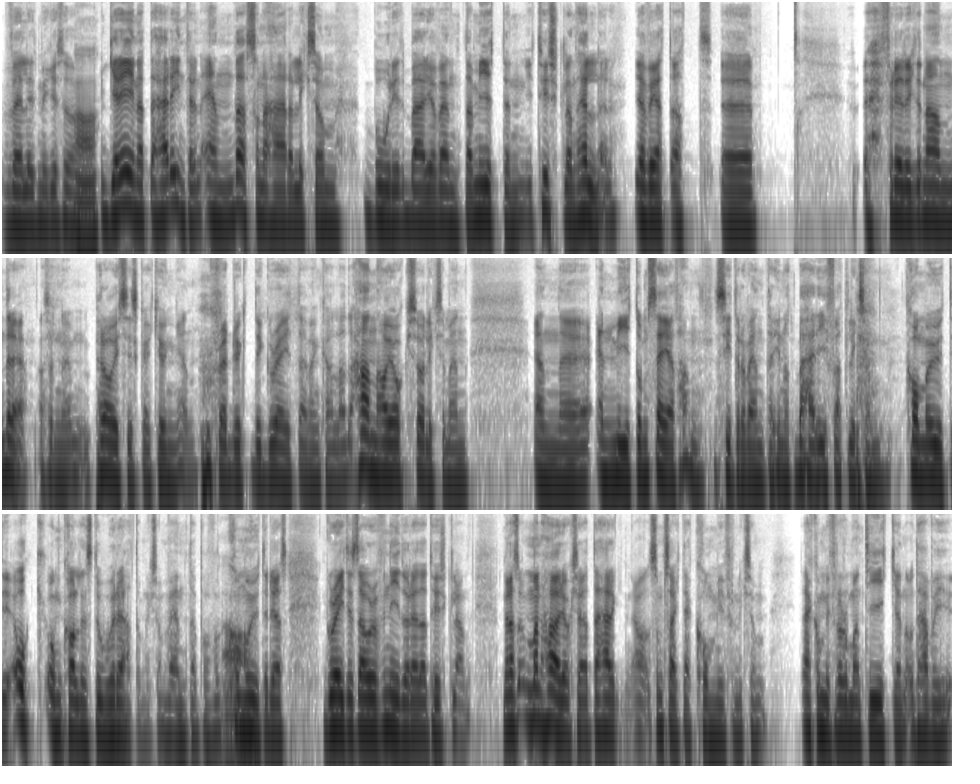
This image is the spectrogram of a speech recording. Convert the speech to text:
Väldigt mycket så. Ja. Grejen är att det här är inte den enda såna här liksom bor i ett berg och väntar myten i Tyskland heller. Jag vet att eh, Fredrik den andre, alltså den preussiska kungen, Fredrik the Great även kallad, han har ju också liksom en, en, eh, en myt om sig att han sitter och väntar i något berg för att liksom komma ut i, och om Karl den store att de liksom väntar på att få Ja. komma ut i deras greatest hour of need och rädda Tyskland. Men alltså, man hör ju också att det här, ja, som sagt, det här kommer ju från liksom det här kommer ju från romantiken och det här var ju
